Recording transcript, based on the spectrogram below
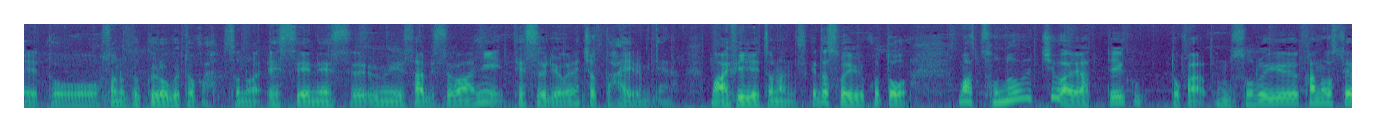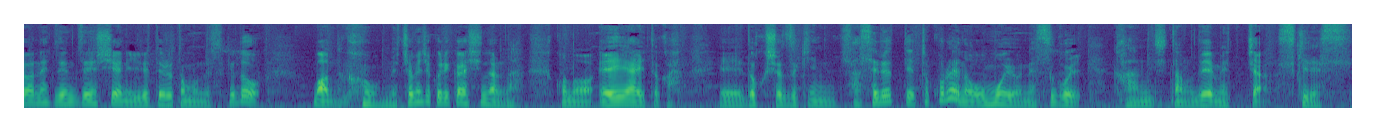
えーと、そのブクログとかその SNS 運営サービス側に手数料がねちょっと入るみたいな、まあ、アフィリエイトなんですけどそういうことを、まあ、そのうちはやっていくとか、うん、そういう可能性はね全然視野に入れてると思うんですけど、まあ、めちゃめちゃ繰り返しになるな。この AI とか、えー、読書好きにさせるっていうところへの思いをねすごい感じたのでめっちゃ好きです。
